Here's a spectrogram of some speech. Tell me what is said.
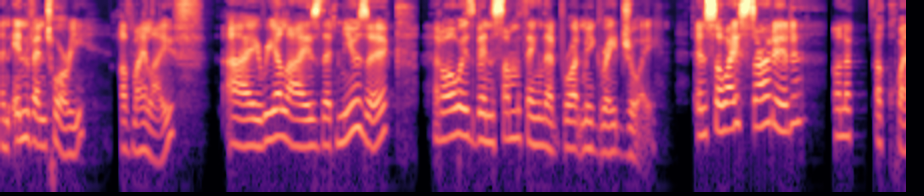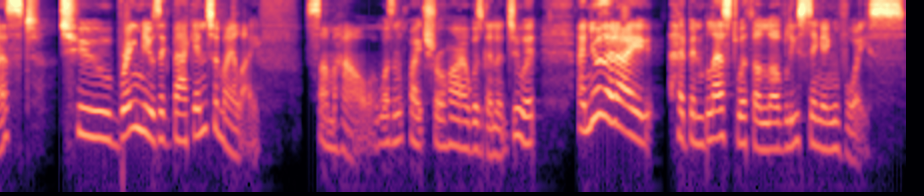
an inventory of my life, I realized that music had always been something that brought me great joy. And so I started on a, a quest to bring music back into my life somehow. I wasn't quite sure how I was going to do it. I knew that I had been blessed with a lovely singing voice.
